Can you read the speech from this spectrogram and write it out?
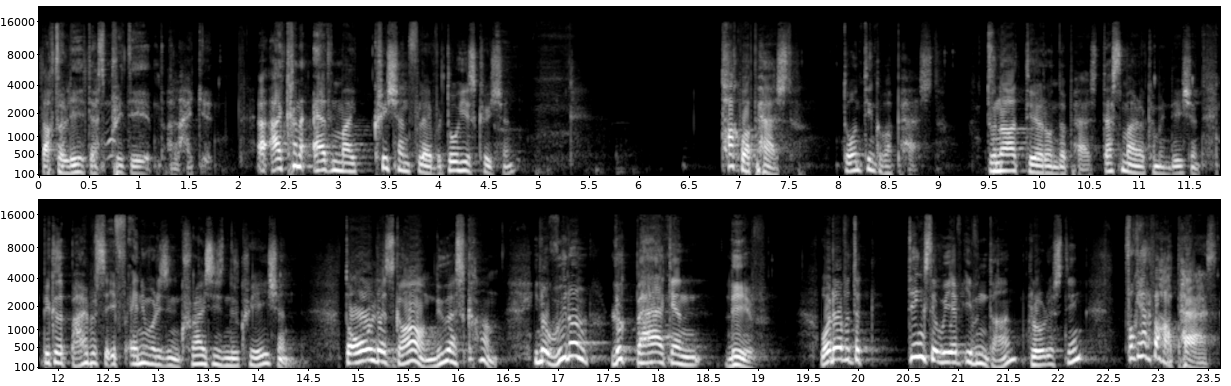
Dr. Lee, that's pretty deep. I like it. I, I kind of add my Christian flavor, though he's Christian. Talk about past. Don't think about past. Do not dwell on the past. That's my recommendation. Because the Bible says if anyone is in Christ, he's new creation. The old has gone, new has come. You know, we don't look back and live. Whatever the things that we have even done, glorious thing, forget about past.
